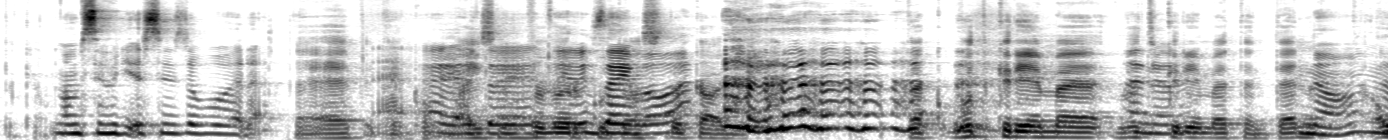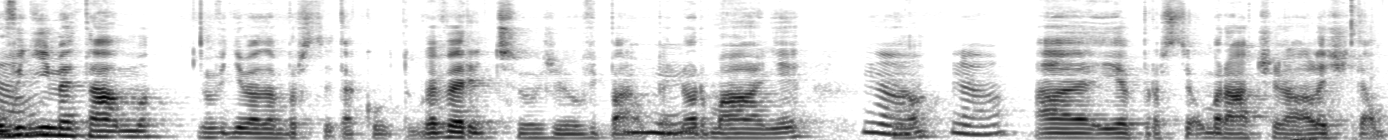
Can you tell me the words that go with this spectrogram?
tak jo. Mám si hodit, jestli to povede. Ne, tak jako Ne, to majznout je- to je to asi zajímavé. Tak odkryjeme, odkryjeme ten ten No, a no. uvidíme tam, uvidíme tam prostě takovou tu vevericu, že jo, vypadá úplně normálně. No, jo. no. A je prostě omráčená a leží tam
